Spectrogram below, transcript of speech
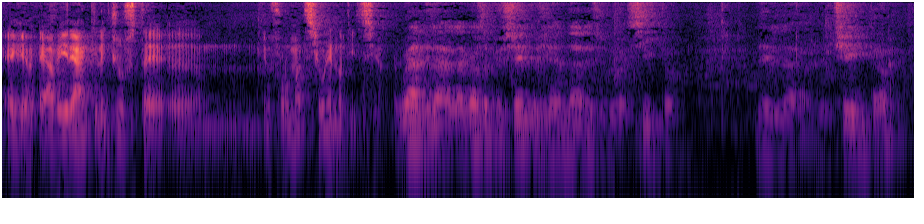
e, e, avere anche le giuste eh, informazioni e notizie? Guardi, la, la, cosa più semplice è andare sul sito del, del centro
